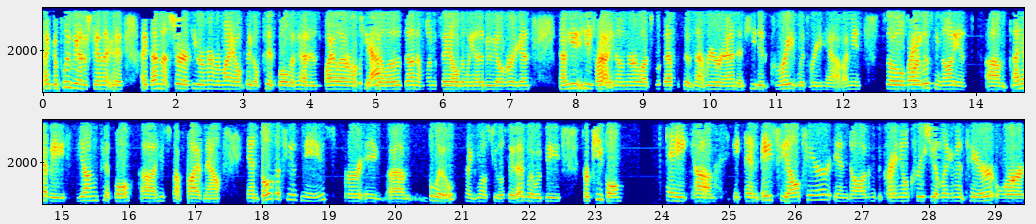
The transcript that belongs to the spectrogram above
I completely understand that. I, I'm not sure if you remember my old big old pit bull that had his bilateral TPLOs yeah. done and one failed and we had to do the over again. Now he he's right. got you know neurological deficit in that rear end and he did great with rehab. I mean, so right. for our listening audience, um, I have a young pit bull. Uh, he's about five now, and both of his knees for a um, blue, like most people say that, would be for people a um, an ACL tear in dogs with a cranial cruciate ligament tear, or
